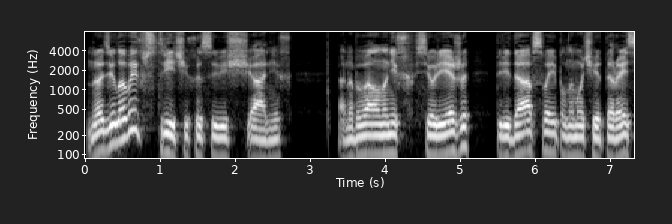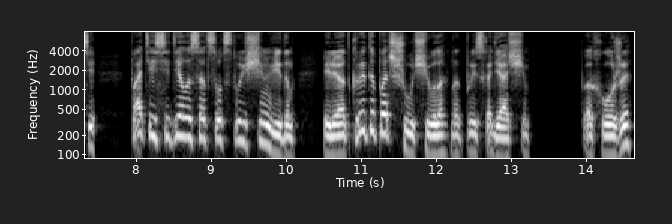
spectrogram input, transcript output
На деловых встречах и совещаниях она бывала на них все реже, передав свои полномочия Тересе, Пати сидела с отсутствующим видом или открыто подшучивала над происходящим. Похоже,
